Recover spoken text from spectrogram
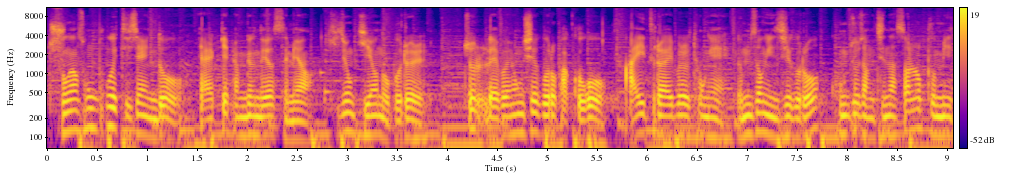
중앙 송풍구 디자인도 얇게 변경되었으며 기존 기어 노브를 쫄 레버 형식으로 바꾸고 아이 드라이브를 통해 음성 인식으로 공조 장치나 썬루프 및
